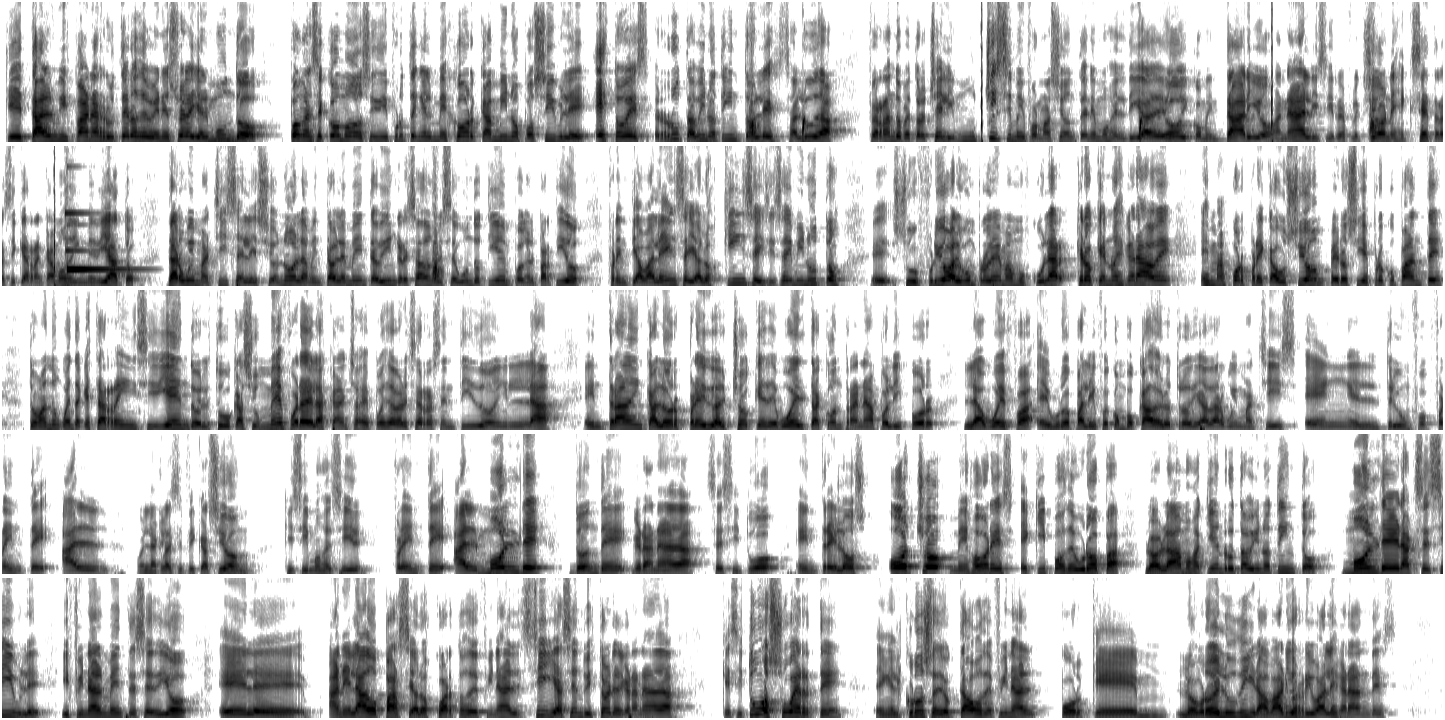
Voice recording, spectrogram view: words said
¿Qué tal mis panas ruteros de Venezuela y el mundo? Pónganse cómodos y disfruten el mejor camino posible. Esto es Ruta Vino Tinto. Les saluda Fernando Petrocelli. Muchísima información tenemos el día de hoy, comentarios, análisis, reflexiones, etc. Así que arrancamos de inmediato. Darwin Machís se lesionó lamentablemente, había ingresado en el segundo tiempo en el partido frente a Valencia y a los 15, 16 minutos eh, sufrió algún problema muscular. Creo que no es grave, es más por precaución, pero sí es preocupante tomando en cuenta que está reincidiendo. Él estuvo casi un mes fuera de las canchas después de haberse resentido en la entrada en calor previo al choque de vuelta contra Nápoles por la UEFA Europa League. Fue convocado el otro día Darwin Machís en el triunfo frente al, o en la clasificación, quisimos decir, frente al molde donde Granada se situó entre los ocho mejores equipos de Europa. Lo hablábamos aquí en Ruta Vinotinto. Molde era accesible y finalmente se dio el eh, anhelado pase a los cuartos de final. Sigue haciendo historia el Granada, que si tuvo suerte en el cruce de octavos de final, porque mm, logró eludir a varios rivales grandes,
